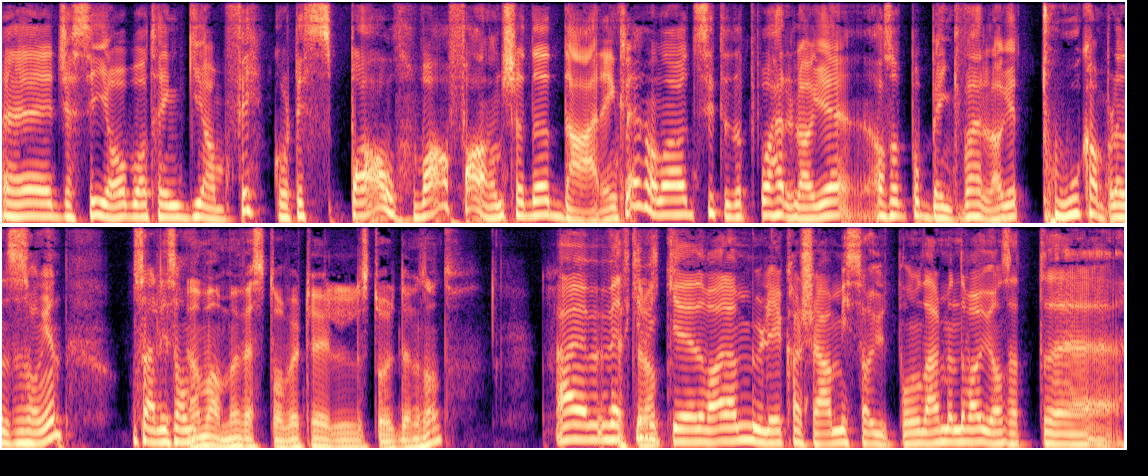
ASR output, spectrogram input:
eh, Jesse Yob og Teng Giamfi, går til Spal. Hva faen skjedde der, egentlig? Han har sittet på herrelaget, altså på benken for herrelaget to kamper denne sesongen. Og så er det liksom Han var med vestover til Stord eller noe sånt. Jeg vet ikke Etter at- hvilke det var. Det er mulig kanskje jeg har missa ut på noe der, men det var uansett eh,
